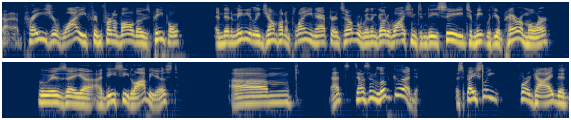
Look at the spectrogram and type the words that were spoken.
uh, praise your wife in front of all those people, and then immediately jump on a plane after it's over with and go to Washington D.C. to meet with your paramour, who is a uh, a D.C. lobbyist, um, that doesn't look good, especially for a guy that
